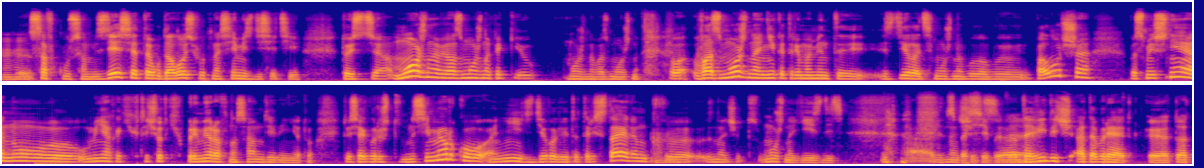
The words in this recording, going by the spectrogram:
uh со вкусом. Здесь это удалось вот на 7 из 10. То есть э, можно, возможно, какие можно, возможно. Возможно, некоторые моменты сделать можно было бы получше, посмешнее, но у меня каких-то четких примеров на самом деле нету. То есть я говорю, что на семерку они сделали этот рестайлинг, угу. значит, можно ездить. А, значит, Спасибо. Да. Давидыч одобряет. Это,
